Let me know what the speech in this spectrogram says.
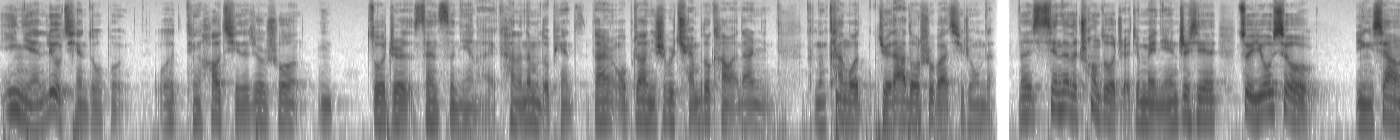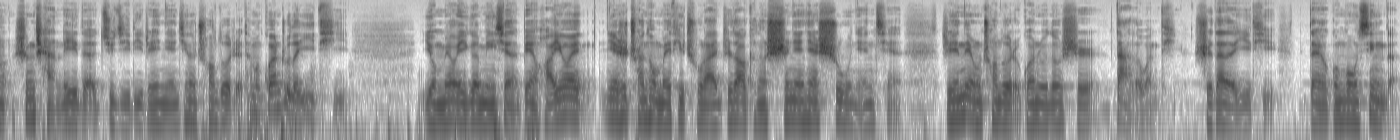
一年六千多部，我挺好奇的，就是说你做这三四年来看了那么多片子，当然我不知道你是不是全部都看完，但是你可能看过绝大多数吧，其中的。那现在的创作者，就每年这些最优秀影像生产力的聚集地，这些年轻的创作者，他们关注的议题。有没有一个明显的变化？因为你也是传统媒体出来，知道可能十年前、十五年前，这些内容创作者关注都是大的问题、时代的议题，带有公共性的。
